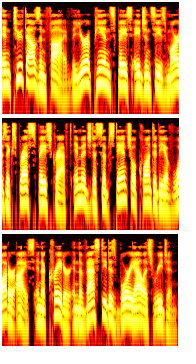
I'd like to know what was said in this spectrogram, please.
In 2005 the European Space Agency's Mars Express spacecraft imaged a substantial quantity of water ice in a crater in the Vastitas borealis region.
